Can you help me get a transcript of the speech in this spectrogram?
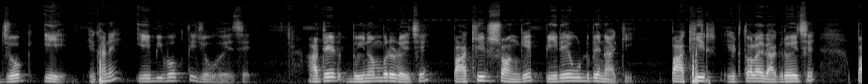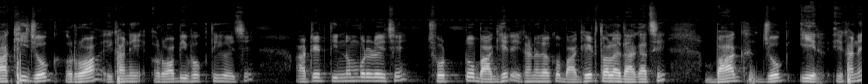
যোগ এ, এখানে এ বিভক্তি যোগ হয়েছে। আটের দুই নম্বরে রয়েছে, পাখির সঙ্গে পেরে উঠবে নাকি? পাখির, এর তলায় দাগ রয়েছে। পাখি যোগ র, এখানে র বিভক্তি হয়েছে। আটের তিন নম্বরে রয়েছে ছোট্ট বাঘের, এখানে দেখো বাঘের তলায় দাগ আছে, বাঘ যোগ এর, এখানে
